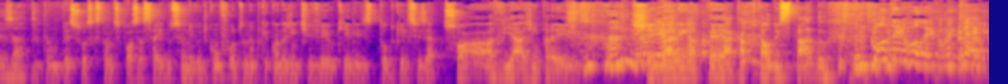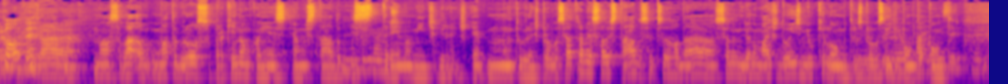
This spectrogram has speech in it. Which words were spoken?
Exato. Então, pessoas que estão dispostas a sair do seu nível de conforto, né? Porque quando a gente vê o que eles, tudo o que eles fizeram, só a viagem para eles chegarem até a capital do estado, Conta aí o rolê, como é que é? Me conta. Cara, nossa, lá o Mato Grosso, pra quem não conhece, é um estado Muito extremamente grande. É muito grande. Pra você atravessar o estado, você precisa rodar, se eu não me engano, mais de 2 mil quilômetros pra você ir de ponta a pai, ponta. misericórdia.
